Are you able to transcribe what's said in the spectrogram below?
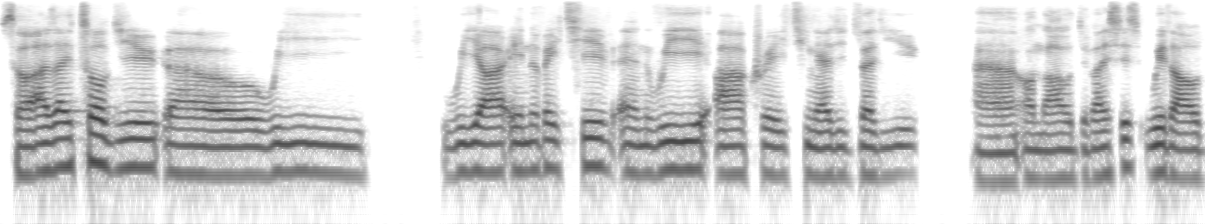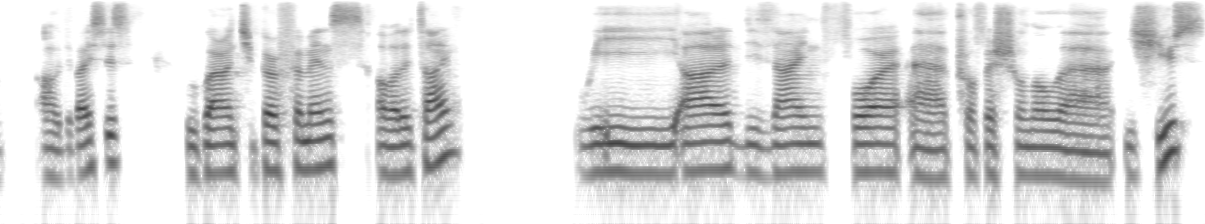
So as I told you, uh, we we are innovative and we are creating added value uh, on our devices with our, our devices. We guarantee performance over the time. We are designed for uh, professional uh, issues.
